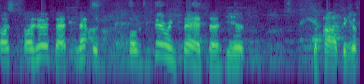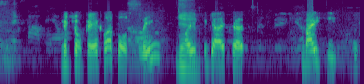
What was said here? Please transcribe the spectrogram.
I, I heard that, and that was I was very sad to hear the passing of Mitchell Faircloth or Slim. Yeah. I used to go to Macy's, which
